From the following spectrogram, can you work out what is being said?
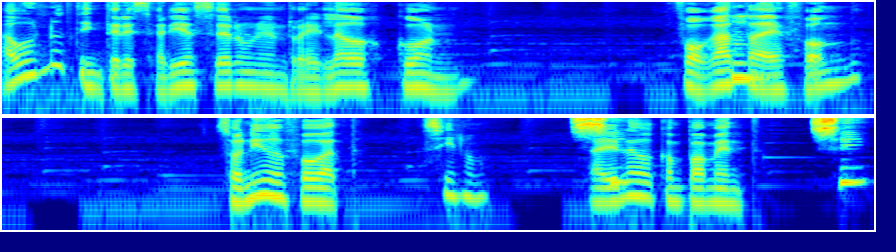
¿a vos no te interesaría hacer un enreglados con fogata Mm. de fondo? Sonido de fogata. Así nomás. sí, Aislado campamento. sí.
